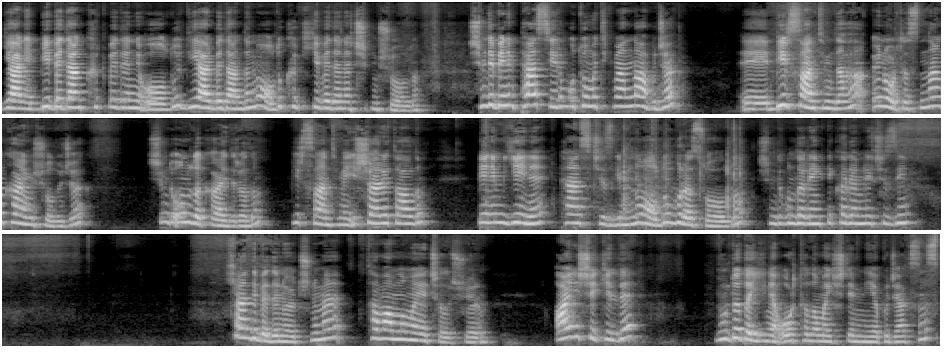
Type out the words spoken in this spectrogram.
Yani bir beden 40 bedeni oldu. Diğer bedende ne oldu? 42 bedene çıkmış oldu. Şimdi benim pens yerim otomatikman ne yapacak? Ee, 1 santim daha ön ortasından kaymış olacak. Şimdi onu da kaydıralım. 1 santime işaret aldım. Benim yeni pens çizgim ne oldu? Burası oldu. Şimdi bunu da renkli kalemle çizeyim. Kendi beden ölçünüme tamamlamaya çalışıyorum. Aynı şekilde burada da yine ortalama işlemini yapacaksınız.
